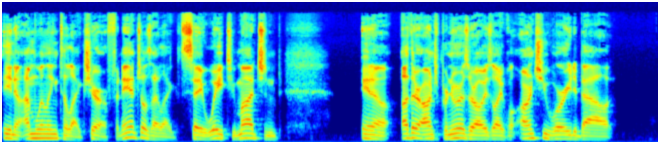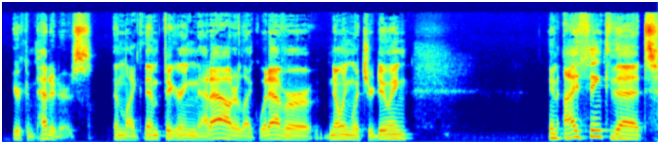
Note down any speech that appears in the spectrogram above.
you know, I'm willing to like share our financials. I like say way too much. And, you know, other entrepreneurs are always like, well, aren't you worried about your competitors and like them figuring that out or like whatever, knowing what you're doing? And I think that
